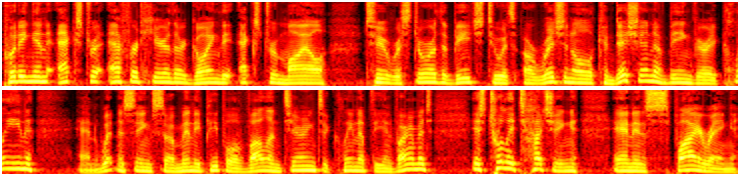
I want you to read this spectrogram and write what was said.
putting in extra effort here. They're going the extra mile to restore the beach to its original condition of being very clean. And witnessing so many people volunteering to clean up the environment is truly touching and inspiring.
